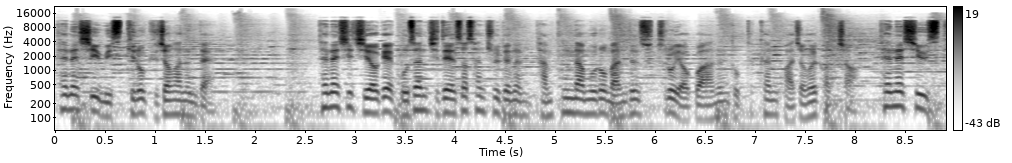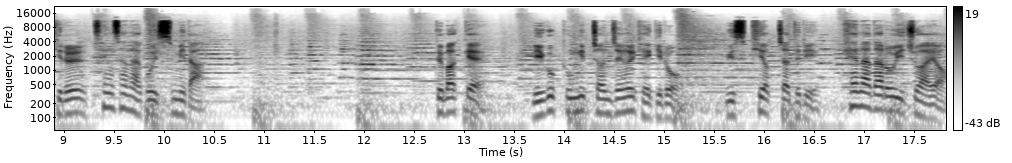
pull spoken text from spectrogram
테네시 위스키로 규정하는데 테네시 지역의 고산지대에서 산출되는 단풍나무로 만든 수트로 여과하는 독특한 과정을 거쳐 테네시 위스키를 생산하고 있습니다. 그 밖에 미국 독립전쟁을 계기로 위스키 업자들이 캐나다로 이주하여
